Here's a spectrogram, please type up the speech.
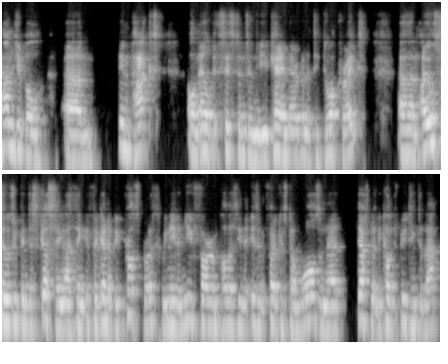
tangible um, impact on Elbit systems in the UK and their ability to operate. Um, I also, as we've been discussing, I think if we're going to be prosperous, we need a new foreign policy that isn't focused on wars, and they're definitely contributing to that.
